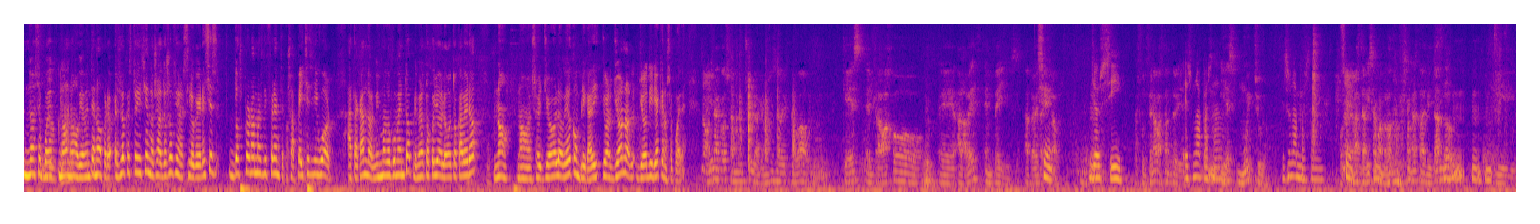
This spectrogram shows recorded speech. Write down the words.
No se puede, No, no, obviamente no, pero es lo que estoy diciendo, o sea, dos opciones. Si lo que queréis es dos programas diferentes, o sea, Pages y Word, atacando al mismo documento, primero toco yo, luego toca Vero, no, no, eso yo lo veo complicadísimo. Yo, yo, no, yo diría que no se puede. Hay una cosa muy chula que no sé si habéis probado, que es el trabajo eh, a la vez en Pages, a través Sí. de Cloud. Yo sí, Pues funciona bastante bien. Es una pasada. Y es muy chulo. es una pasada. Porque Sí. además te avisa cuando la otra persona está editando y...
